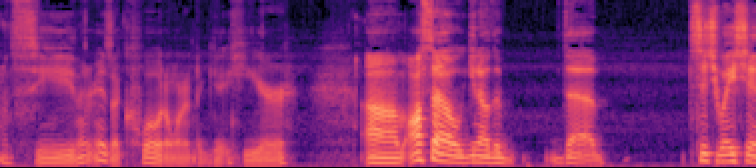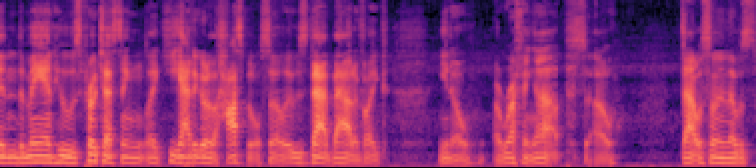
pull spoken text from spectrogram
let's see, there is a quote I wanted to get here. Um, also, you know the the situation, the man who was protesting, like he had to go to the hospital, so it was that bad of like, you know, a roughing up. So that was something that was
